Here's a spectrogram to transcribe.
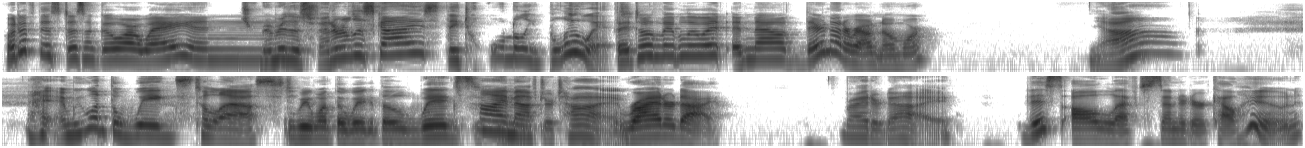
What if this doesn't go our way? And remember those Federalist guys? They totally blew it. they totally blew it, and now they're not around no more. yeah. And we want the Whigs to last We want the wig, the Whigs time after time. ride or die. Ride or die. This all left Senator Calhoun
